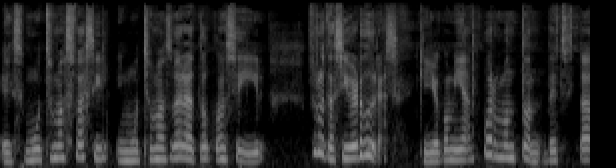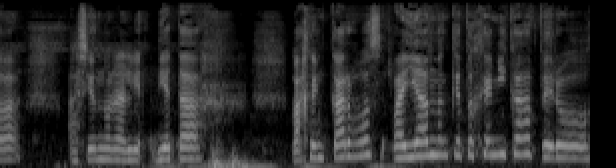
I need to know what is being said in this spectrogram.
es mucho más fácil y mucho más barato conseguir frutas y verduras, que yo comía por montón. De hecho, estaba haciendo una dieta baja en carbos, rayando en ketogénica, pero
